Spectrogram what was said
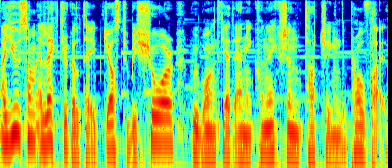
I use some electrical tape just to be sure we won't get any connection touching the profile.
